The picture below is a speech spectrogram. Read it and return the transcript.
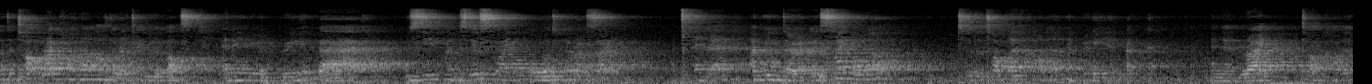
at the top right corner of the rectangular box, and then you're going to bring it back. You see, I'm still sliding over to the right side, and then I'm going to directly slide over to the top left corner and bring it back, and then right top corner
